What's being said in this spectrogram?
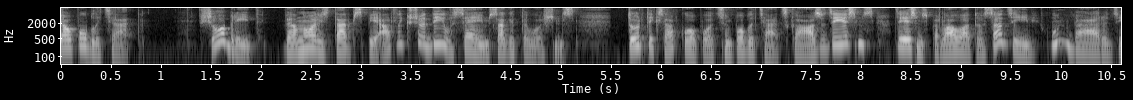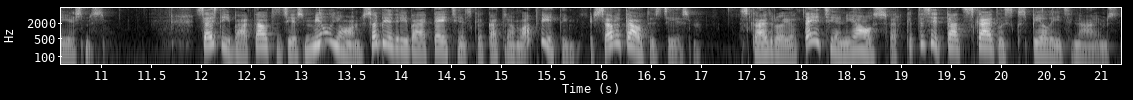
jau publicēta. Šobrīd Vēl noris darbs pie atlikušo divu sējumu sagatavošanas. Tur tiks apkopots un publicēts kāzu dziesmas, dziesmas par laulāto sadzīvi un bērnu dziesmas. Saistībā ar tautas dziesmu miljonu sabiedrībā ir teiciens, ka katram latvietim ir sava tautas dziesma. Skaidrojot teicienu, jāuzsver, ka tas ir tāds skaitlisks pielīdzinājums.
